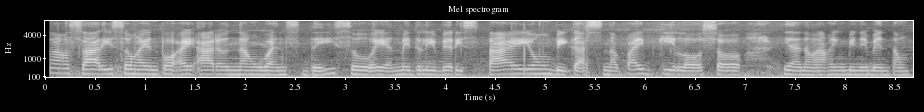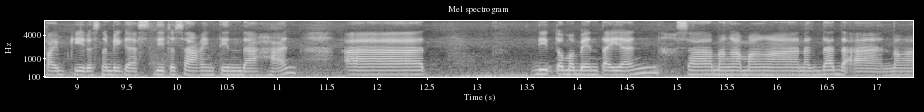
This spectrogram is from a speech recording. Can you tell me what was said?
Mga kasari, so ngayon po ay araw ng Wednesday. So, ayan, may deliveries tayong bigas na 5 kilos. So, yan ang aking binibentang 5 kilos na bigas dito sa aking tindahan. At dito mabenta yan sa mga mga nagdadaan, mga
